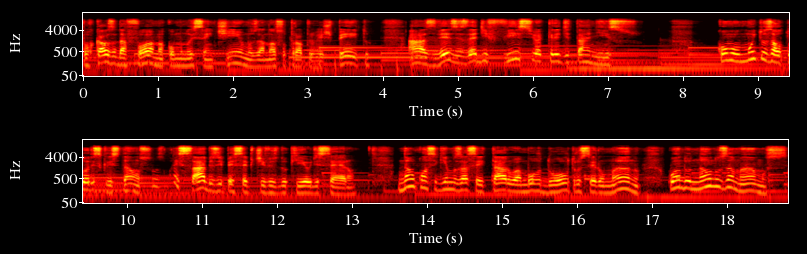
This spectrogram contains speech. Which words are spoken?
Por causa da forma como nos sentimos a nosso próprio respeito, às vezes é difícil acreditar nisso. Como muitos autores cristãos, os mais sábios e perceptíveis do que eu disseram, não conseguimos aceitar o amor do outro ser humano quando não nos amamos,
